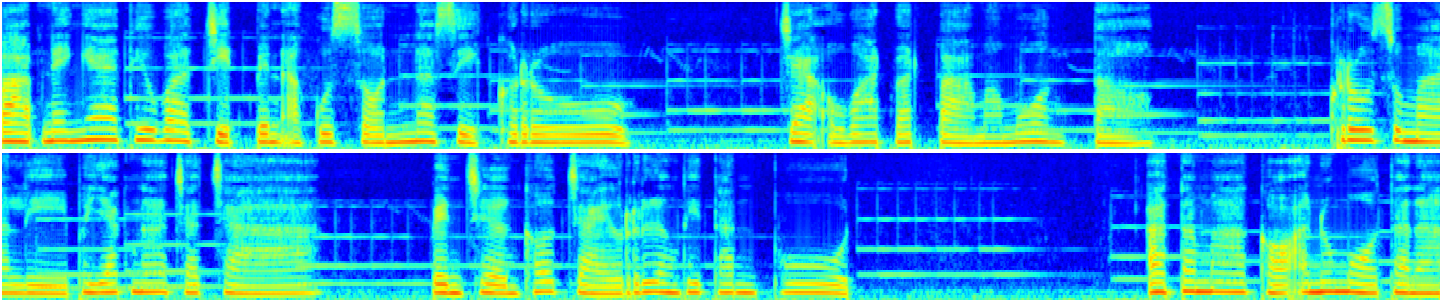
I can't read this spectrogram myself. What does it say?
บาปในแง่ที่ว่าจิตเป็นอกุศลนะสิครู เจ้าอาวาสวัดป่ามะม่วงตอบ ครูสุมาลีพยักหน้าช้าๆ เป็นเชิงเข้าใจเรื่องที่ท่านพูด อาตมาขออนุโมทนา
